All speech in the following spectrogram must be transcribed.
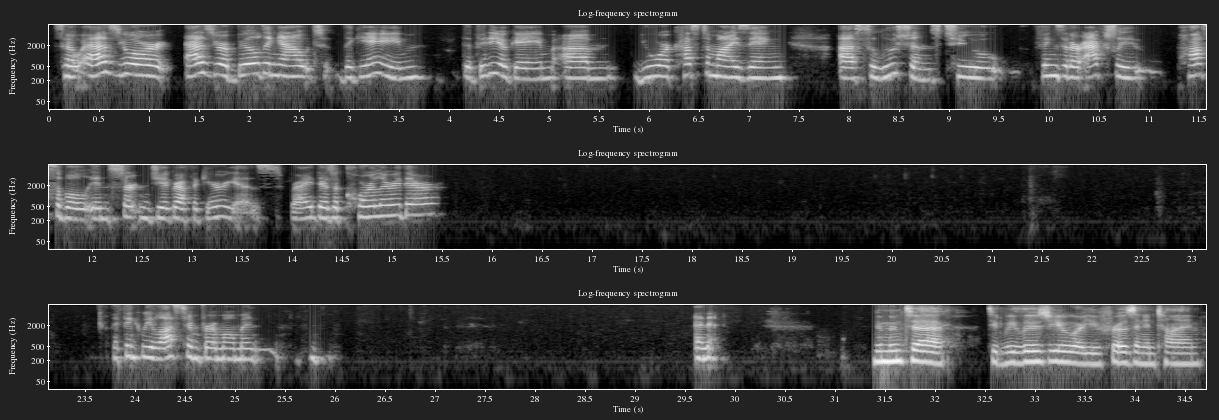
So as you're as you're building out the game, the video game, um, you're customizing uh, solutions to things that are actually possible in certain geographic areas, right? There's a corollary there. I think we lost him for a moment. and Namunta, did we lose you? Are you frozen in time?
